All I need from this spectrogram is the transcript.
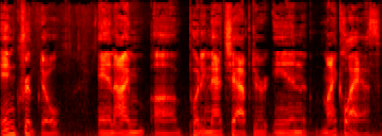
in crypto, and I'm uh, putting that chapter in my class,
